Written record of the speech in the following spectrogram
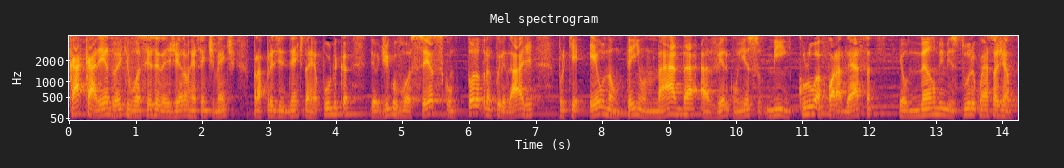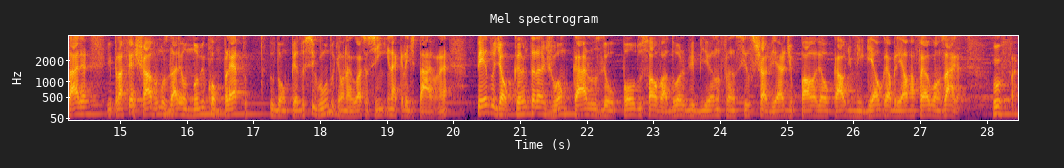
cacaredo aí que vocês elegeram recentemente para presidente da República. Eu digo vocês com toda tranquilidade, porque eu não tenho nada a ver com isso. Me inclua fora dessa. Eu não me misturo com essa gentalha. E para fechar, vamos dar o nome completo do Dom Pedro II, que é um negócio assim inacreditável, né? Pedro de Alcântara, João Carlos, Leopoldo, Salvador, Bibiano, Francisco Xavier de Paula, Leocalde, Miguel, Gabriel, Rafael Gonzaga. Ufa!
